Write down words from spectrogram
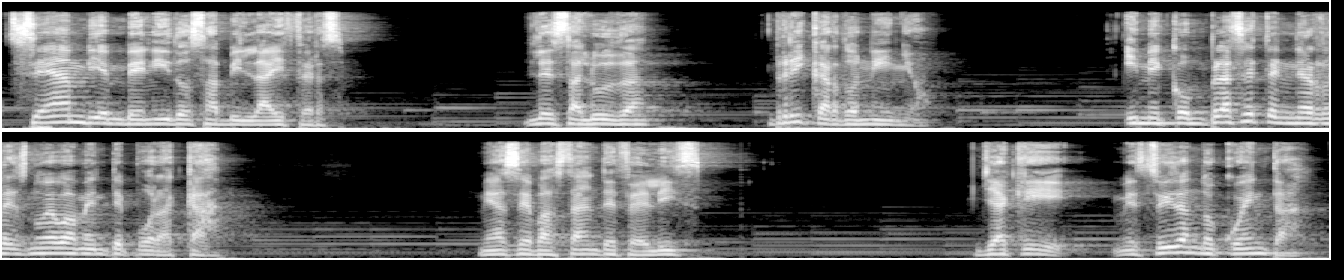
sean bienvenidos a V-Lifers. Les saluda Ricardo Niño. Y me complace tenerles nuevamente por acá. Me hace bastante feliz, ya que me estoy dando cuenta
